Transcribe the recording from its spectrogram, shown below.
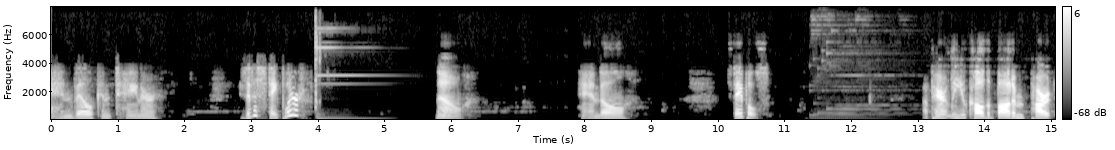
Anvil container? Is it a stapler? No. Handle. Staples. Apparently you call the bottom part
